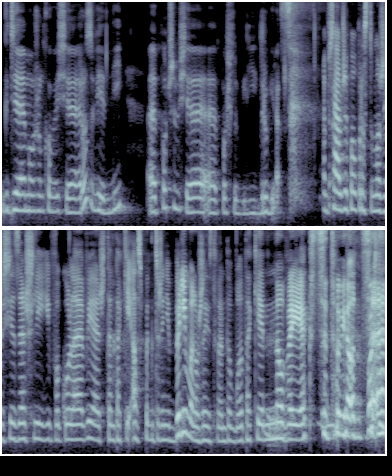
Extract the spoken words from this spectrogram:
gdzie małżonkowie się rozwiedli, e, po czym się e, poślubili drugi raz. A myślałam, że po prostu może się zeszli i w ogóle, wiesz, ten taki aspekt, że nie byli małżeństwem, to było takie mm. nowe i ekscytujące. Właśnie,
